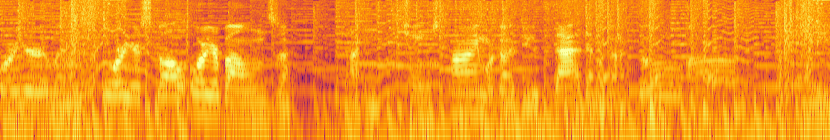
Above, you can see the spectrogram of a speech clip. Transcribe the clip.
or your limbs or your skull or your bones. I can change time. We're gonna do that. Then we're gonna go on the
